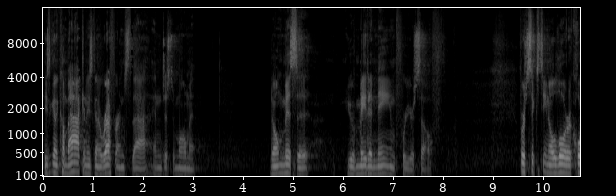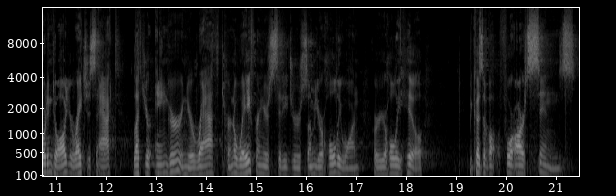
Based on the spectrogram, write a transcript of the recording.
He's going to come back and he's going to reference that in just a moment. Don't miss it. You have made a name for yourself. Verse 16, O Lord, according to all your righteous act, let your anger and your wrath turn away from your city, Jerusalem, your holy one, or your holy hill, because of for our sins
